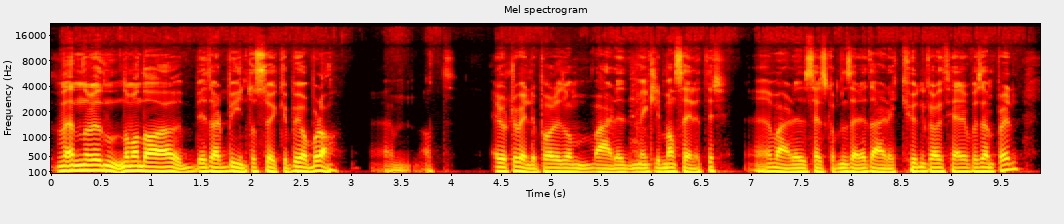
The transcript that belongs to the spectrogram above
Men når, man da etter hvert begynte å søke på jobber, da eh, at Jeg lurte veldig på liksom, hva er det egentlig man ser etter. Hva er det selskapene ser etter? Er det kun karakterer, f.eks.?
